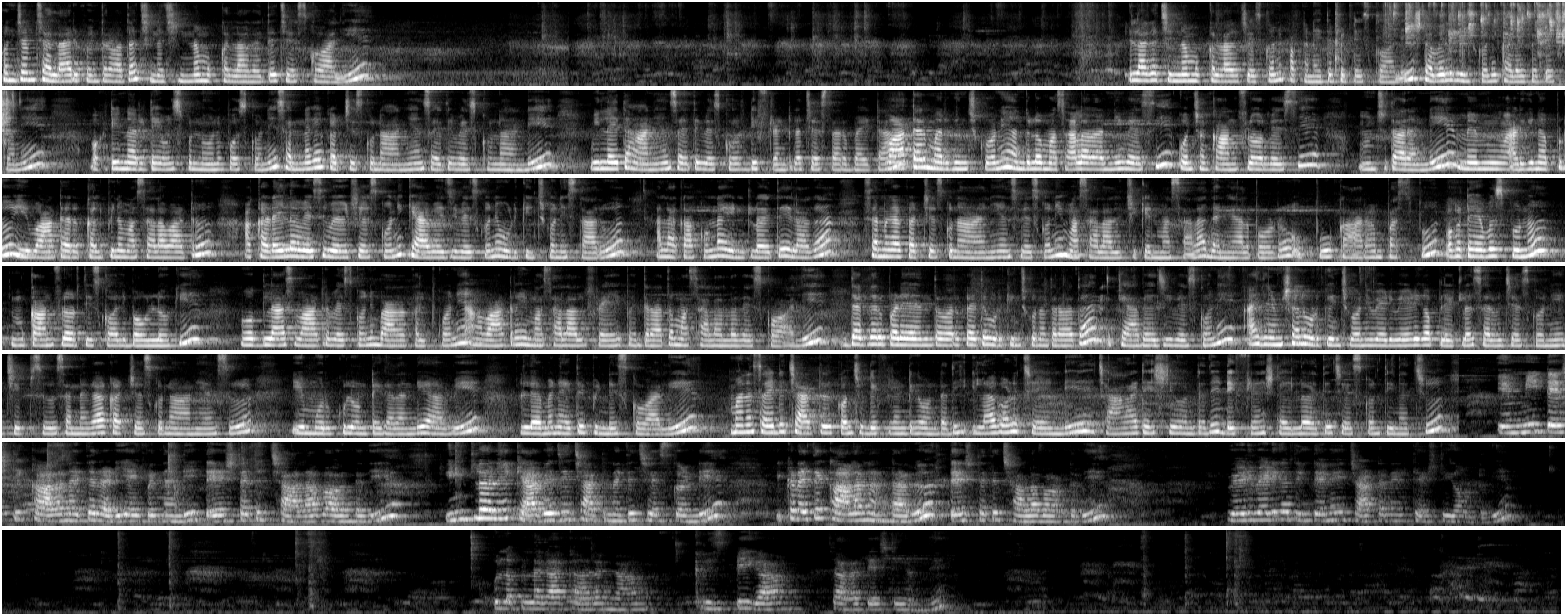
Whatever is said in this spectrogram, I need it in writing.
కొంచెం చల్లారిపోయిన తర్వాత చిన్న చిన్న ముక్కల్లాగైతే అయితే చేసుకోవాలి. ఇలాగ చిన్న ముక్కల్లాగా చేసుకొని పక్కనైతే పెట్టేసుకోవాలి. స్టవ్ వెలిగించుకొని కడాయి పెట్టేసుకొని ఒకటిన్నర టేబుల్ స్పూన్ నూనె పోసుకొని సన్నగా కట్ చేసుకున్న ఆనియన్స్ అయితే వేసుకున్నా అండి. వీళ్ళైతే ఆనియన్స్ అయితే వేసుకోవాలి డిఫరెంట్గా చేస్తారు బయట. వాటర్ మరిగించుకొని అందులో మసాలాలన్నీ వేసి కొంచెం కార్న్ఫ్లోర్ వేసి ఉంచుతారండి. మేము అడిగినప్పుడు ఈ వాటర్ కలిపిన మసాలా వాటర్ ఆ కడాయిలో వేసి వేడి చేసుకొని క్యాబేజీ వేసుకొని ఉడికించుకొని ఇస్తారు. అలా కాకుండా ఇంట్లో అయితే ఇలాగా సన్నగా కట్ చేసుకున్న ఆనియన్స్ వేసుకొని మసాలాలు చికెన్ మసాలా ధనియాల పౌడర్ ఉప్పు కారం పసుపు ఒక టేబుల్ స్పూను కార్న్ఫ్లోర్ తీసుకోవాలి బౌల్లోకి. ఒక గ్లాస్ వాటర్ వేసుకొని బాగా కలుపుకొని ఆ వాటర్ ఈ మసాలాలు ఫ్రై అయిపోయిన తర్వాత మసాలాల్లో వేసుకోవాలి. దగ్గర పడేంత వరకు అయితే ఉడికించుకున్న తర్వాత క్యాబేజీ వేసుకొని ఐదు నిమిషాలు ఉడికించుకొని వేడివేడిగా ప్లేట్లో సర్వ్ చేసుకొని చిప్స్ సన్నగా కట్ చేసుకున్న ఆనియన్స్ ఈ మురుకులు ఉంటాయి కదండి అవి లెమన్ అయితే పిండేసుకోవాలి. మన సైడ్ చాట్ కొంచెం డిఫరెంట్గా ఉంటుంది. ఇలా కూడా చేయండి. చాలా టేస్టీగా ఉంటుంది. డిఫరెంట్ స్టైల్లో అయితే చేసుకొని తినచ్చు. ఎమ్మీ టేస్టీ కాలన్ అయితే రెడీ అయిపోయిందండి. టేస్ట్ అయితే చాలా బాగుంటుంది. ఇంట్లోనే క్యాబేజీ చాట్ని అయితే చేసుకోండి. ఇక్కడైతే కాలన్ అంటారు. టేస్ట్ అయితే చాలా బాగుంటుంది. వేడివేడిగా తింటేనే ఈ చాట్ అనేది టేస్టీగా ఉంటుంది. పుల్ల పుల్లగా కారంగా క్రిస్పీగా చాలా టేస్టీగా ఉంది.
